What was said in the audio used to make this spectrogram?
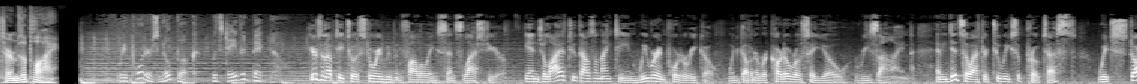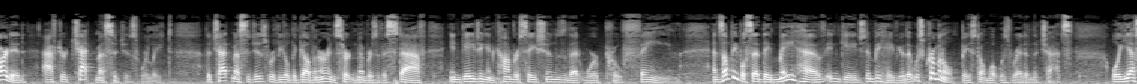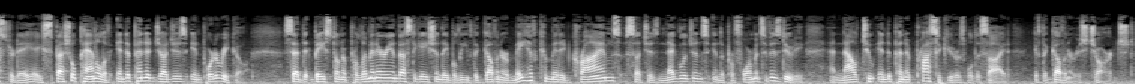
Terms apply. Reporter's Notebook with David Begnaud. Here's an update to a story we've been following since last year. In July of 2019, we were in Puerto Rico when Governor Ricardo Rosselló resigned. And he did so after two weeks of protests, which started after chat messages were leaked. The chat messages revealed the governor and certain members of his staff engaging in conversations that were profane. And some people said they may have engaged in behavior that was criminal based on what was read in the chats. Well, yesterday, a special panel of independent judges in Puerto Rico said that based on a preliminary investigation, they believe the governor may have committed crimes such as negligence in the performance of his duty, and now two independent prosecutors will decide if the governor is charged.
